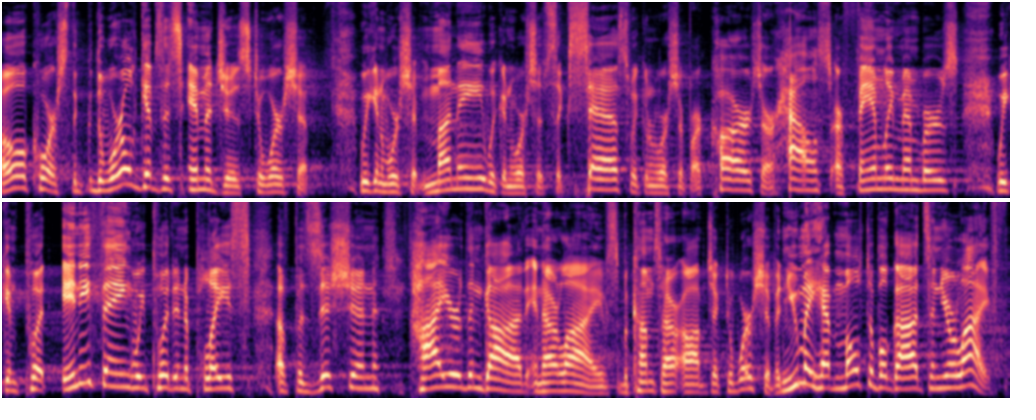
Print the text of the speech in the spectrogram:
Oh, of course, the, the world gives us images to worship. We can worship money, we can worship success, we can worship our cars, our house, our family members. We can put anything we put in a place of position higher than God in our lives becomes our object of worship. And you may have multiple gods in your life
